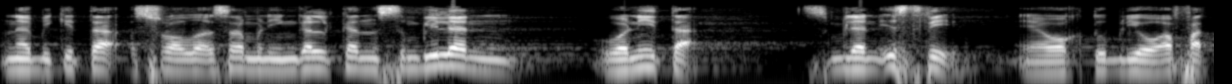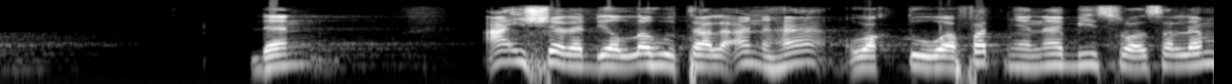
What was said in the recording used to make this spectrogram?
Nabi kita sallallahu alaihi wasallam meninggalkan sembilan wanita, sembilan istri ya waktu beliau wafat. Dan Aisyah radhiyallahu taala anha waktu wafatnya Nabi sallallahu alaihi wasallam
